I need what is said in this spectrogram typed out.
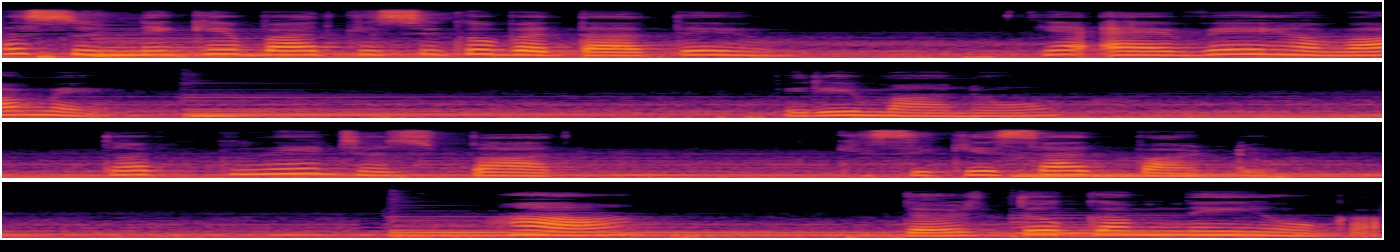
या सुनने के बाद किसी को बताते हो। या एवे हवा में। मेरी मानो तो अपने जज्बात किसी के साथ बांटो। हाँ दर्द तो कम नहीं होगा,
